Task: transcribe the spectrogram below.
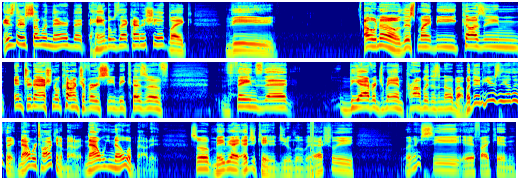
is there someone there that handles that kind of shit? Like the oh no, this might be causing international controversy because of things that the average man probably doesn't know about. But then here's the other thing. Now we're talking about it. Now we know about it. So maybe I educated you a little bit. Actually, let me see if I can.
